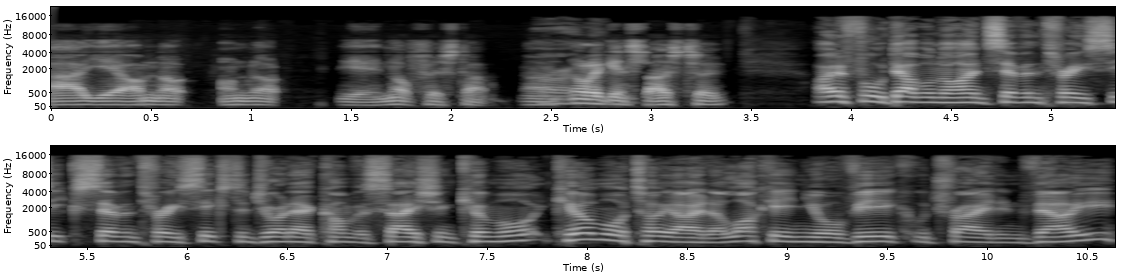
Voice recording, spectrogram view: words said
Uh, yeah, I'm not. I'm not. Yeah, not first up. No, right. not against those two. Oh four double nine seven three six seven three six to join our conversation. Kilmore, Kilmore Toyota, lock in your vehicle trade and value,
